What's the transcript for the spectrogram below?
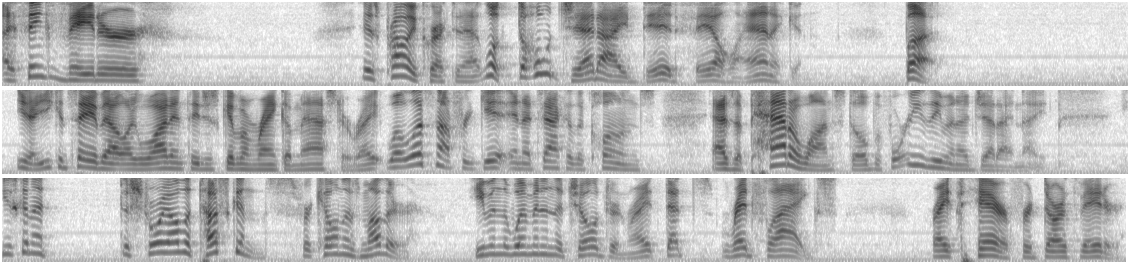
I think Vader is probably correct in that. Look, the whole Jedi did fail Anakin, but you know, you can say about like why didn't they just give him rank of master, right? Well, let's not forget in Attack of the Clones, as a Padawan still before he's even a Jedi Knight, he's gonna destroy all the Tuskens for killing his mother, even the women and the children, right? That's red flags, right there for Darth Vader.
